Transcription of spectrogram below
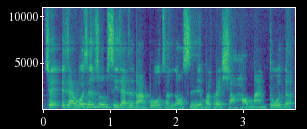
所以在维生素 C 在这段过程中是会被消耗蛮多的。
